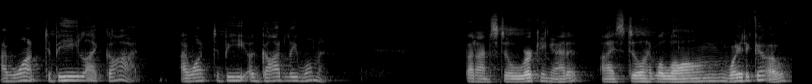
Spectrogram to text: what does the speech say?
I want to be like God. I want to be a godly woman. But I'm still working at it. I still have a long way to go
